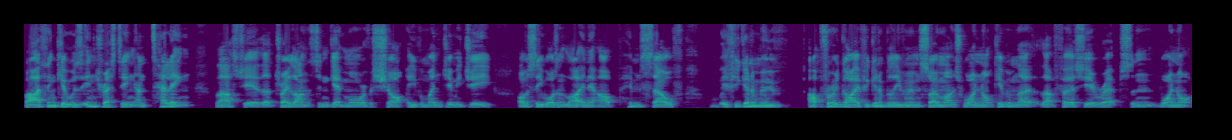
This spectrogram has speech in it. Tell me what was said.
But I think it was interesting and telling last year that Trey Lance didn't get more of a shot, even when Jimmy G obviously wasn't lighting it up himself. If you're going to move up for a guy, if you're going to believe in him so much, why not give him that, that first year reps and why not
